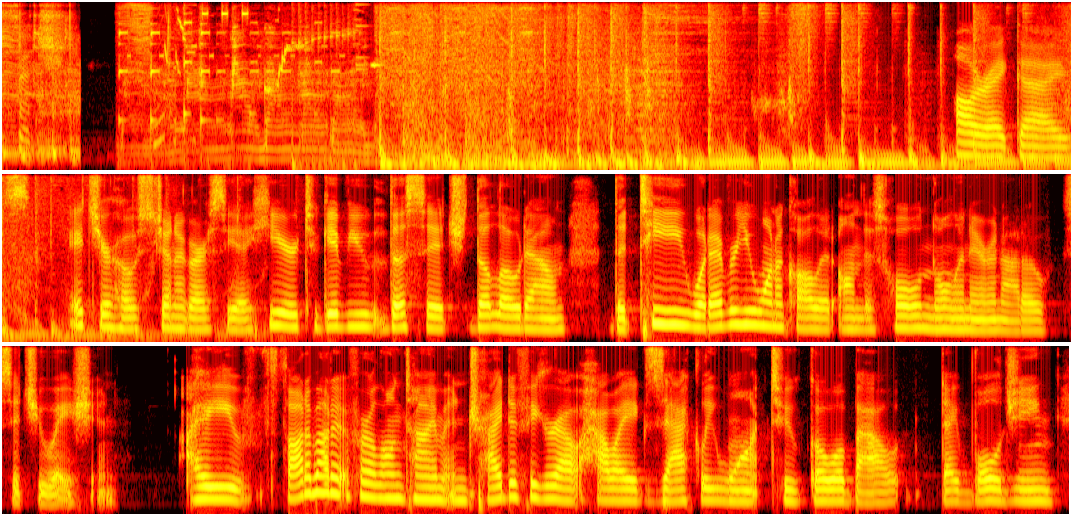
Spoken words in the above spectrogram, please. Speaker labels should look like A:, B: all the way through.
A: sitch.
B: All right, guys. It's your host, Jenna Garcia, here to give you the sitch, the lowdown, the tea, whatever you want to call it, on this whole Nolan Arenado situation. I've thought about it for a long time and tried to figure out how I exactly want to go about divulging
